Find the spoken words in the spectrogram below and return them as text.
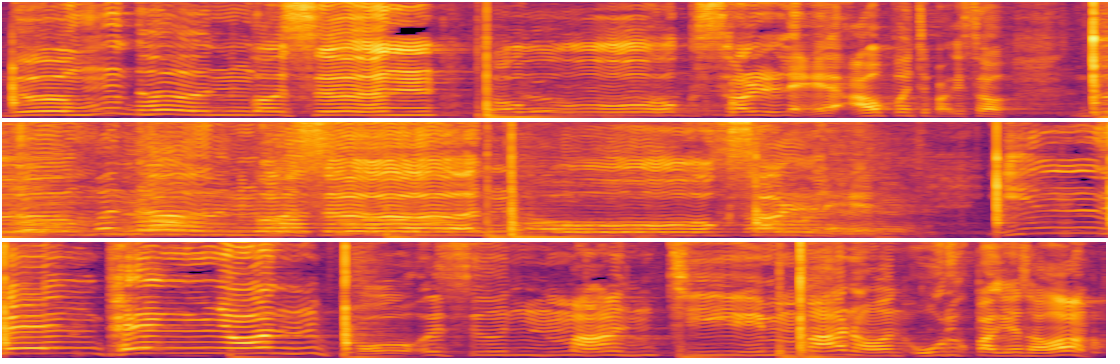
늙는 것은 더욱 설레. 아홉 번째 방에서. 늙는 것은 더욱 설레. 인생 백년 벗은 많지만은 오륙박에서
